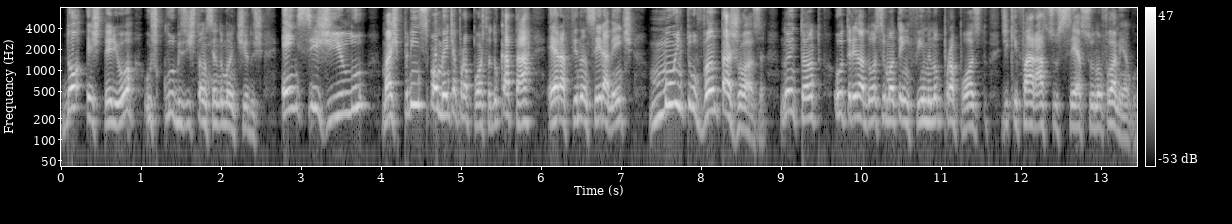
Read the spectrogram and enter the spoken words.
do exterior, os clubes estão sendo mantidos em sigilo, mas principalmente a proposta do Catar era financeiramente muito vantajosa. No entanto, o treinador se mantém firme no propósito de que fará sucesso no Flamengo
